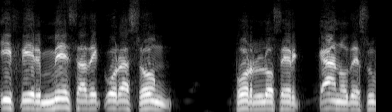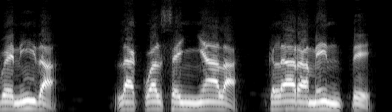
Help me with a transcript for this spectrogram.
y firmeza de corazón por lo cercano de su venida, la cual señala claramente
